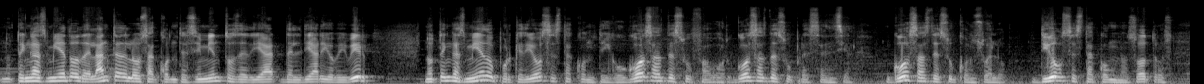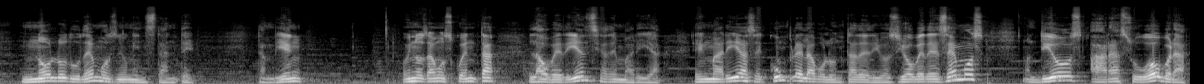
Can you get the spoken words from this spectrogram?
No tengas miedo delante de los acontecimientos del diario vivir. No tengas miedo porque Dios está contigo, gozas de su favor, gozas de su presencia, gozas de su consuelo. Dios está con nosotros, no lo dudemos ni un instante. También hoy nos damos cuenta la obediencia de María. En María se cumple la voluntad de Dios. Si obedecemos, Dios hará su obra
